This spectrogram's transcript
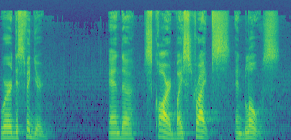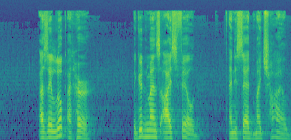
were disfigured and uh, scarred by stripes and blows. As they looked at her, the good man's eyes filled, and he said, My child,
